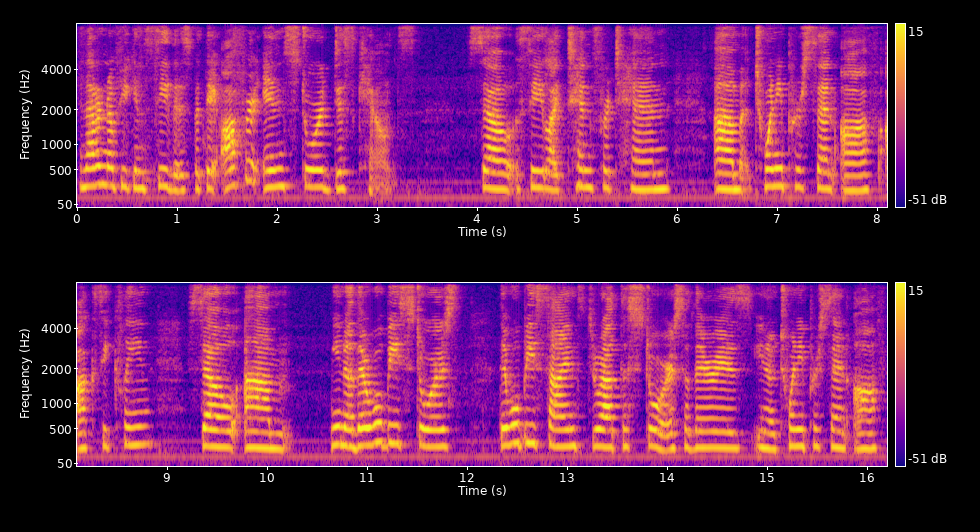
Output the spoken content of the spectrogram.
and I don't know if you can see this, but they offer in-store discounts. So see like 10 for 10 um, 20% off OxiClean. So, um, you know, there will be stores, there will be signs throughout the store. So there is, you know, 20% off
